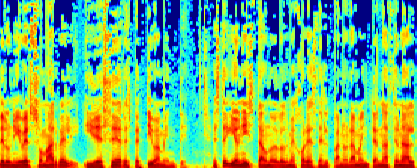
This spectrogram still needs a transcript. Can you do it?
del universo Marvel y DC respectivamente. Este guionista, uno de los mejores del panorama internacional,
